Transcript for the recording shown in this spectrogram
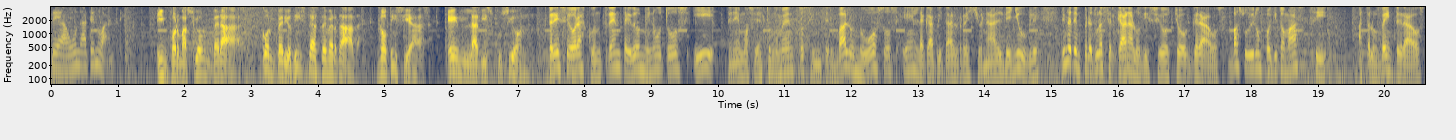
sea un atenuante. Información veraz, con periodistas de verdad. Noticias en la discusión. 13 horas con 32 minutos y tenemos en estos momentos intervalos nubosos en la capital regional de Ñuble y una temperatura cercana a los 18 grados. Va a subir un poquito más, sí, hasta los 20 grados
